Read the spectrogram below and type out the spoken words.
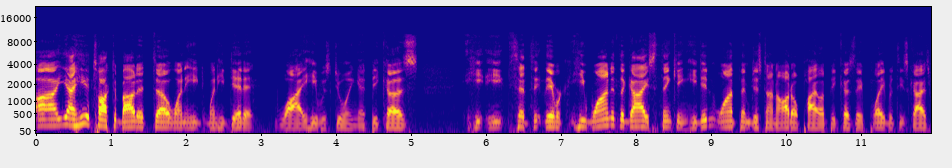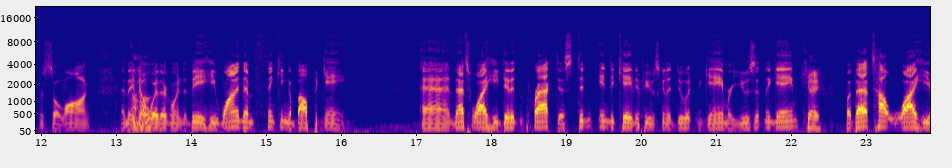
Uh, yeah, he had talked about it uh, when he when he did it, why he was doing it because he he said th- they were he wanted the guys thinking. He didn't want them just on autopilot because they've played with these guys for so long and they know Uh-huh. where they're going to be. He wanted them thinking about the game. And that's why he did it in practice. Didn't indicate if he was going to do it in the game or use it in the game. Okay. But that's how why he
